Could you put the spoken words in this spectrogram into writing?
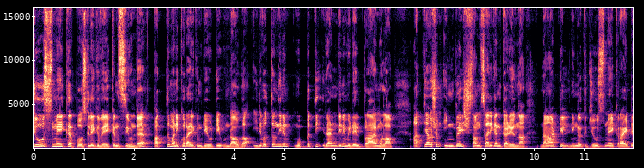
ജ്യൂസ് മേക്കർ പോസ്റ്റിലേക്ക് വേക്കൻസി ഉണ്ട്. പത്ത് മണിക്കൂറായിരിക്കും ഡ്യൂട്ടി ഉണ്ടാവുക. ഇരുപത്തൊന്നിനും മുപ്പത്തി രണ്ടിനും ഇടയിൽ പ്രായമുള്ള അത്യാവശ്യം ഇംഗ്ലീഷ് സംസാരിക്കാൻ കഴിയുന്ന നാട്ടിൽ നിങ്ങൾക്ക് ജ്യൂസ് മേക്കറായിട്ട്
